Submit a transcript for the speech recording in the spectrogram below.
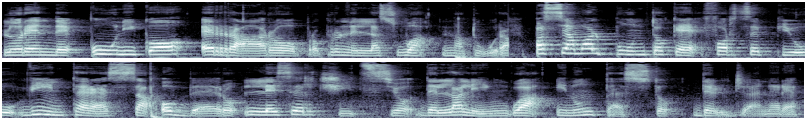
lo rende unico e raro proprio nella sua natura. Passiamo al punto che forse più vi interessa, ovvero l'esercizio della lingua in un testo del genere.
